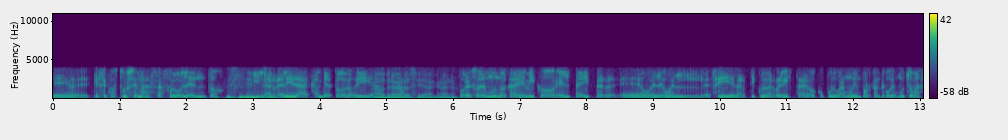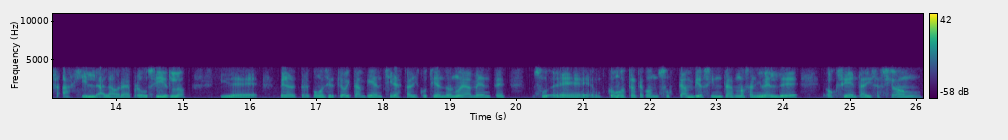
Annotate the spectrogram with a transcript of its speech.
eh, que se construye más a fuego lento y la realidad cambia todos los días. A otra velocidad, claro. Por eso en el mundo académico el paper eh, o, el, o el, sí, el artículo de revista ocupa un lugar muy importante porque es mucho más ágil a la hora de producirlo y de pero, pero podemos decir que hoy también China está discutiendo nuevamente su, eh, cómo trata con sus cambios internos a nivel de occidentalización.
